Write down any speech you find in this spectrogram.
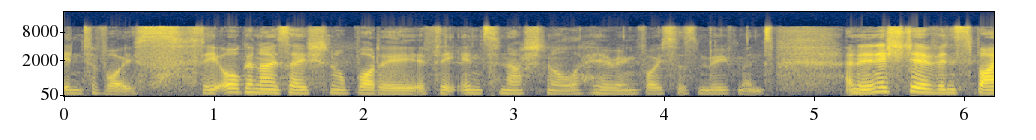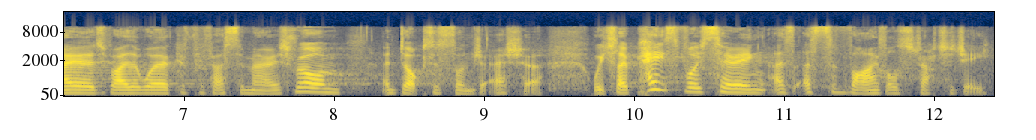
Intervoice, the organisational body of the International Hearing Voices Movement, an initiative inspired by the work of Professor Marius Romme and Dr. Sandra Escher, which locates voice hearing as a survival strategy,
